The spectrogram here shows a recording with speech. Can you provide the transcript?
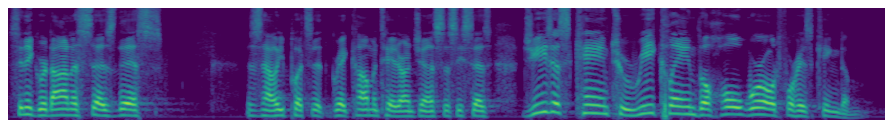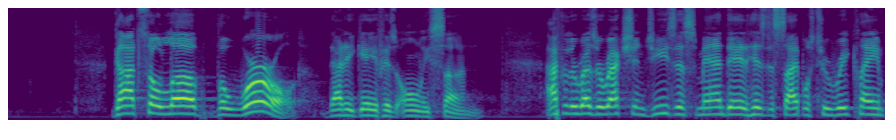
Sidney Greidanus says this. This is how he puts it, great commentator on Genesis. He says, Jesus came to reclaim the whole world for his kingdom. God so loved the world that he gave his only son. After the resurrection, Jesus mandated his disciples to reclaim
